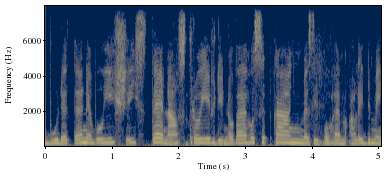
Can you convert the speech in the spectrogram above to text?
Budete nebo již jisté nástroji vždy nového setkání mezi Bohem a lidmi,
